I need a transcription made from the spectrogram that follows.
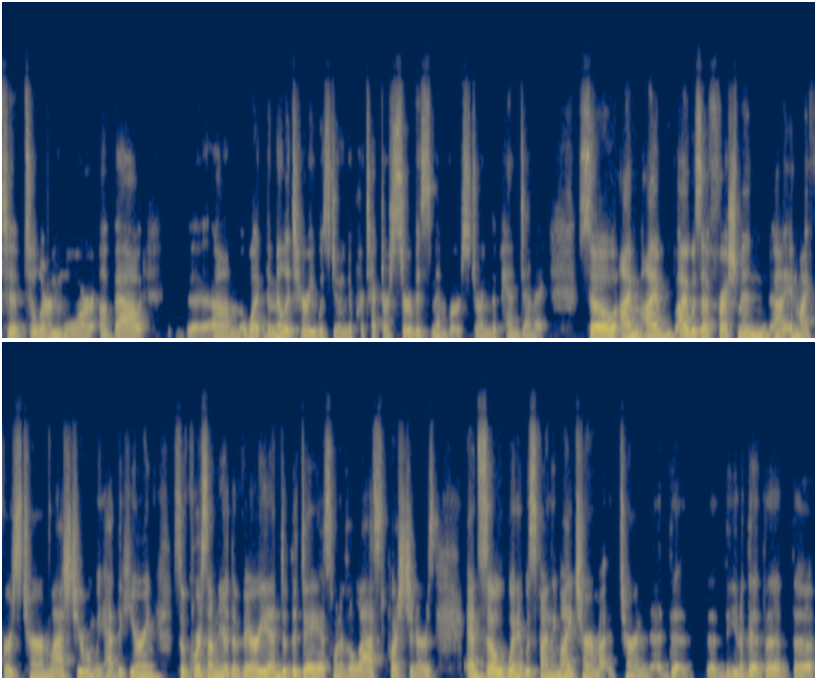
to, to learn more about um, what the military was doing to protect our service members during the pandemic. So I'm I, I was a freshman uh, in my first term last year when we had the hearing. So of course I'm near the very end of the day as one of the last questioners. And so when it was finally my term uh, turn, the you know the, the the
